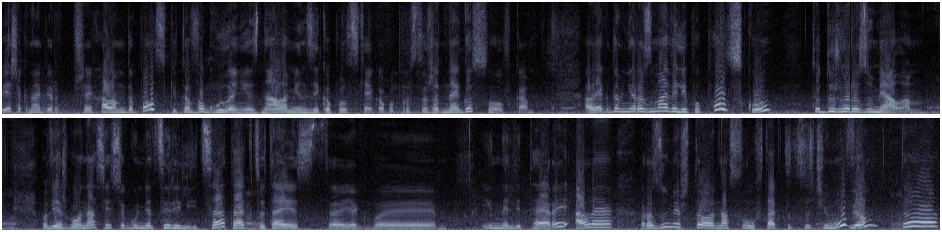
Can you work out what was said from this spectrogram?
Wiesz, jak najpierw przyjechałam do Polski, to w ogóle nie znałam języka polskiego, po prostu żadnego słówka. Ale jak do mnie rozmawiali po polsku, to dużo rozumiałam. Aha. Bo wiesz, bo u nas jest ogólnie cyrylica, tak? A. Tutaj jest e, jakby inne litery, ale rozumiesz to na słów, tak? To, co ci Aha. mówią, to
